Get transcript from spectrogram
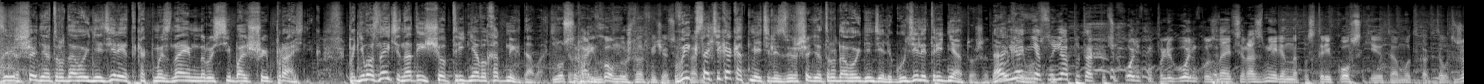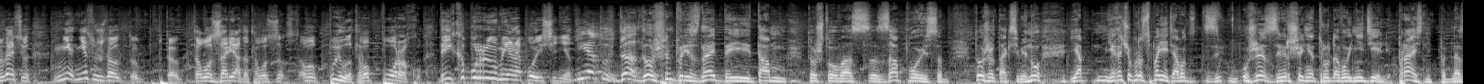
Завершение трудовой недели, это, как мы знаем, на Руси большой праздник. Под него, знаете, надо еще три дня выходных давать. Ну, с огоньком нужно отмечать. Вы, конечно. кстати, как отметили завершение трудовой недели? Гудели три дня тоже, да? Ну, я нет, ну я так потихоньку, полегоньку, знаете, размеренно, по-стариковски, там вот как-то вот уже, знаете, нет, нет уже того, того заряда, того, того пыла, того пороху. Да и кобуры у меня на поясе нет. Нету, да, должен признать, да и там то, что у вас за поясом, тоже так себе. Ну, я, я хочу просто понять, а вот уже завершение трудовой недели, праздник под названием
